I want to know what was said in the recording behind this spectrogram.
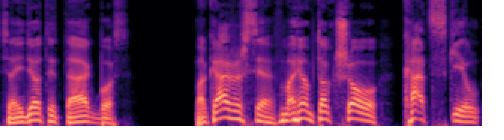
Сойдет и так, босс. Покажешься в моем ток-шоу «Катскилл».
